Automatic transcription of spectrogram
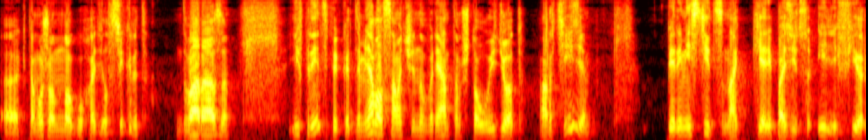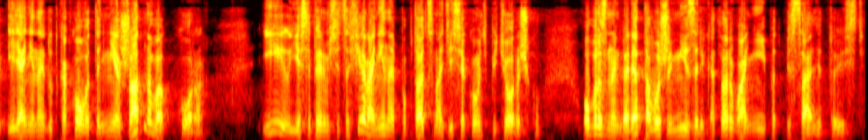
Э, к тому же он много уходил в секрет два раза. И, в принципе, для меня был самым очевидным вариантом, что уйдет Артизи, переместиться на керри позицию или Фир, или они найдут какого-то нежадного кора, и если переместиться Фир, они попытаются найти себе какую-нибудь пятерочку образно говоря, того же Мизери, которого они и подписали. То есть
